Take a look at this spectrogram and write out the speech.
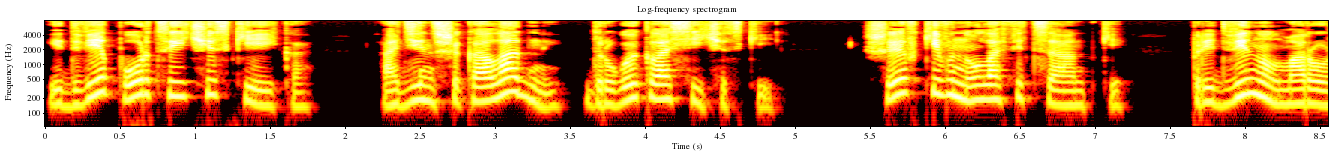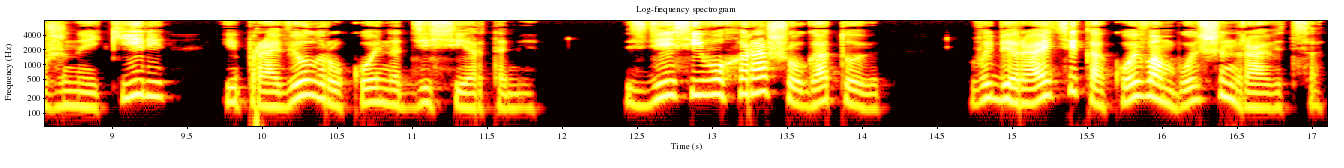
и две порции чизкейка, один шоколадный, другой классический. Шеф кивнул официантке, придвинул мороженое Кире и провел рукой над десертами. Здесь его хорошо готовят. Выбирайте, какой вам больше нравится.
